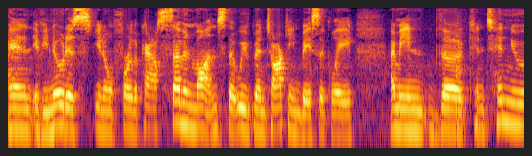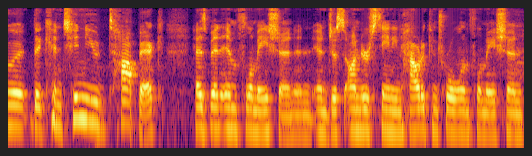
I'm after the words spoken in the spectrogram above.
And if you notice, you know, for the past seven months that we've been talking, basically, I mean, the continue the continued topic has been inflammation and, and just understanding how to control inflammation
